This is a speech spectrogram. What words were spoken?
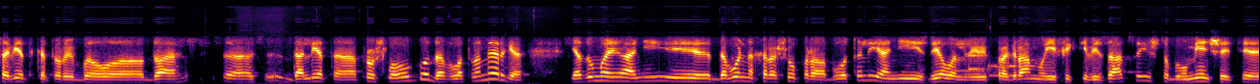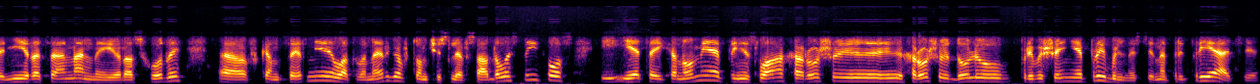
совет, который был э, до, э, до лета прошлого года в Латвэнерго, я думаю, они довольно хорошо поработали, они сделали программу эффективизации, чтобы уменьшить э, нерациональные расходы Э, в концерне Латвэнерго, в том числе в Садалас и, эта экономия принесла хороший, хорошую долю превышения прибыльности на предприятии.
